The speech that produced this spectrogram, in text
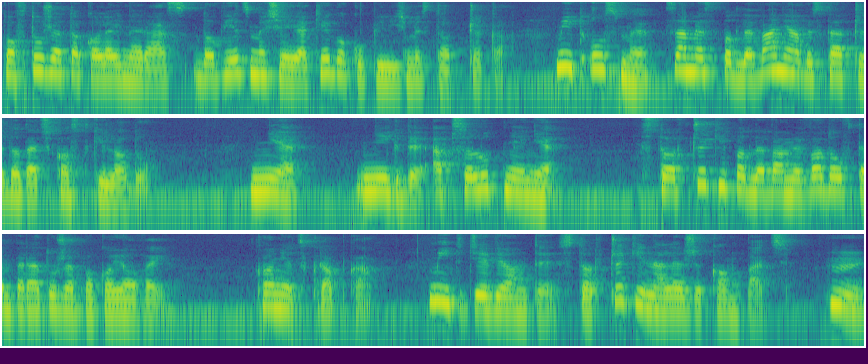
Powtórzę to kolejny raz, dowiedzmy się jakiego kupiliśmy storczyka. Mit ósmy. Zamiast podlewania wystarczy dodać kostki lodu. Nie, nigdy, absolutnie nie. Storczyki podlewamy wodą w temperaturze pokojowej. Koniec kropka. Mit dziewiąty. Storczyki należy kąpać. Hmm,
